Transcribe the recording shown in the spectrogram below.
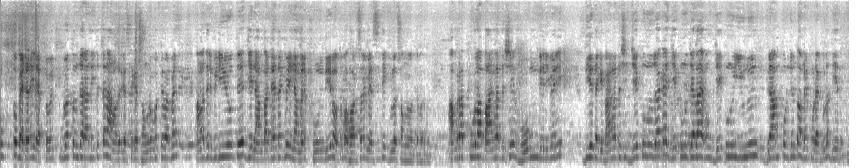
মুক্ত ব্যাটারি ল্যাপটপের পুরাতন যারা নিতে চান, আমাদের কাছ থেকে সংগ্রহ করতে পারবেন। আমাদের ভিডিওতে যে নাম্বার দেওয়া থাকবে, এই নাম্বারে ফোন দিয়ে অথবা হোয়াটসঅ্যাপে মেসেজ দিয়ে এগুলো সংগ্রহ করতে পারবেন। আমরা পুরো বাংলাদেশে হোম ডেলিভারি দিয়ে থাকি। বাংলাদেশের যে কোনো জায়গায়, যে কোনো জেলা এবং যে কোনো ইউনিয়ন গ্রাম পর্যন্ত আমরা প্রোডাক্টগুলো দিয়ে থাকি।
